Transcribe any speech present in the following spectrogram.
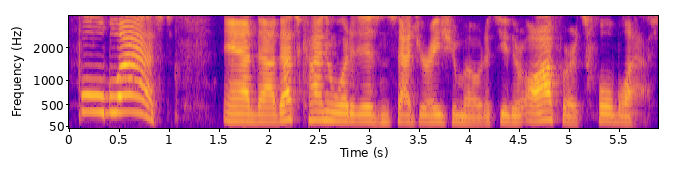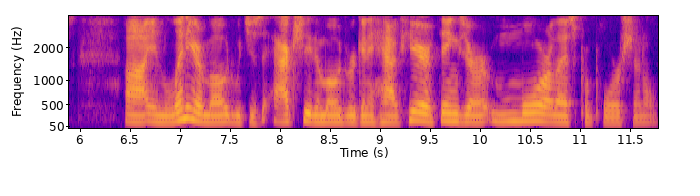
full blast, and uh, that's kind of what it is in saturation mode. It's either off or it's full blast. Uh, in linear mode, which is actually the mode we're going to have here, things are more or less proportional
